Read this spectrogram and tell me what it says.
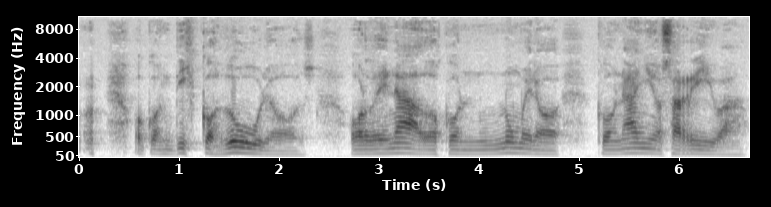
o con discos duros ordenados con un número con años arriba.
